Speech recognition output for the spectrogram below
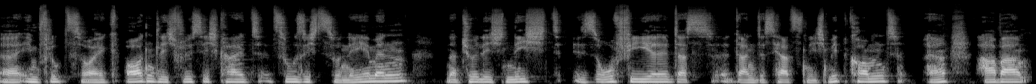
äh, im Flugzeug ordentlich Flüssigkeit zu sich zu nehmen natürlich nicht so viel, dass dann das Herz nicht mitkommt, ja, aber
